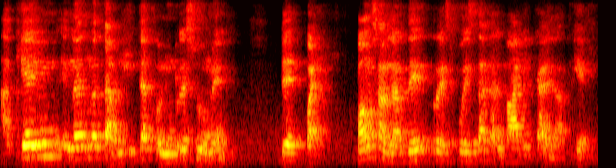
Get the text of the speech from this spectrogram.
Aquí hay una, una, tablita con un resumen bueno, vamos a hablar de respuesta galvánica de la piel.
